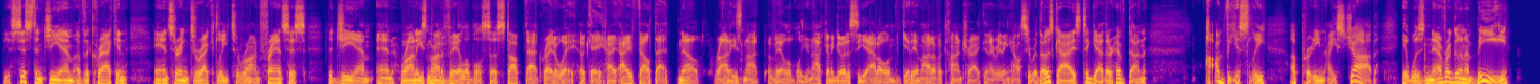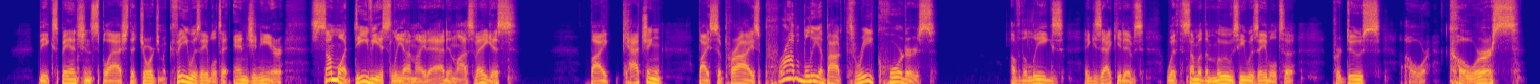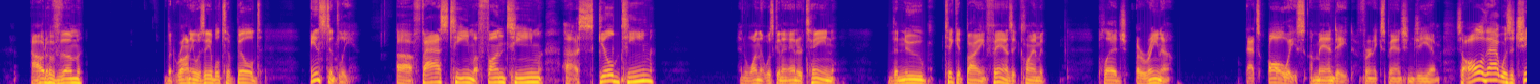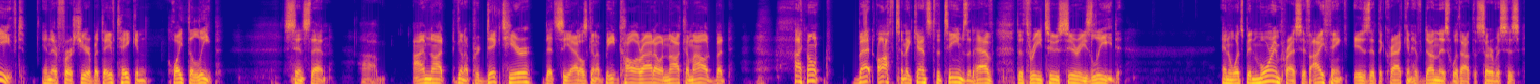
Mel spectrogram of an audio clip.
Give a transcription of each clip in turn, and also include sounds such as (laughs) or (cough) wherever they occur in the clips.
the assistant GM of the Kraken, answering directly to Ron Francis, the GM, and Ronnie's not available. So stop that right away. Okay. I, I felt that. No, Ronnie's not available. You're not going to go to Seattle and get him out of a contract and everything else here. Those guys together have done obviously a pretty nice job. It was never going to be the expansion splash that George McPhee was able to engineer, somewhat deviously, I might add, in Las Vegas by catching by surprise probably about three quarters of the league's executives with some of the moves he was able to produce or coerce out of them. But Ronnie was able to build instantly a fast team, a fun team, a skilled team, and one that was going to entertain the new ticket buying fans at Climate Pledge Arena. That's always a mandate for an expansion GM. So all of that was achieved in their first year, but they've taken quite the leap since then. Um, I'm not going to predict here that Seattle's going to beat Colorado and knock them out, but (laughs) I don't bet often against the teams that have the 3 2 series lead. And what's been more impressive, I think, is that the Kraken have done this without the services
